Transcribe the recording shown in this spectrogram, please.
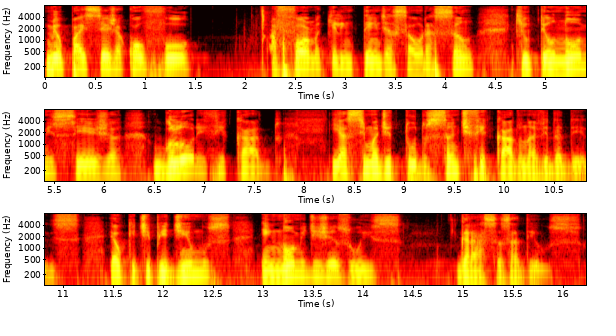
meu Pai, seja qual for a forma que ele entende essa oração, que o teu nome seja glorificado e, acima de tudo, santificado na vida deles. É o que te pedimos, em nome de Jesus. Graças a Deus.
